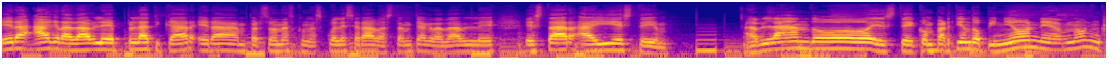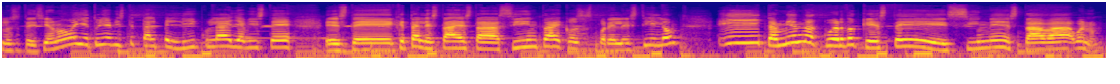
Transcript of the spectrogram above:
era agradable platicar, eran personas con las cuales era bastante agradable estar ahí, este hablando, este, compartiendo opiniones, ¿no? Incluso te decían, oye, tú ya viste tal película, ya viste, este, qué tal está esta cinta y cosas por el estilo. Y también me acuerdo que este cine estaba, bueno,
